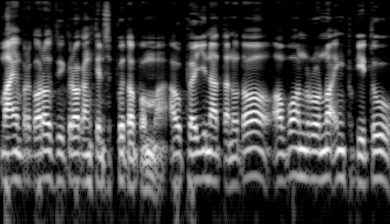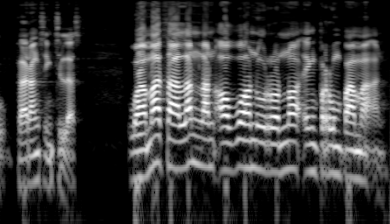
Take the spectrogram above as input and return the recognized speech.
ma ing perkara dzikra kang den sebut apa ma. Au bayinatan utawa apa nurono ing begitu barang sing jelas. Wa masalan lan Allah nurono ing perumpamaan.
